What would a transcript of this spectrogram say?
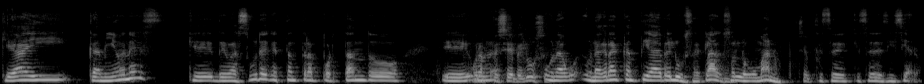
que hay camiones que de basura que están transportando eh, Una especie de pelusa. una, una gran cantidad de pelusa, claro, son los humanos Sí. que, se, que se deshicieron.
